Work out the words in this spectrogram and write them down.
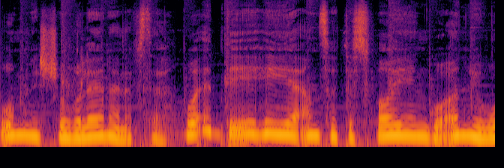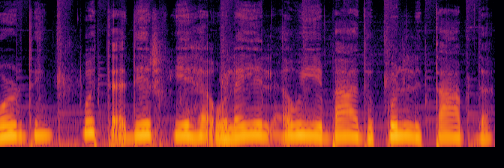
ومن الشغلانة نفسها. وقد إيه هي unsatisfying و unrewarding والتقدير فيها قليل قوي بعد كل التعب ده.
